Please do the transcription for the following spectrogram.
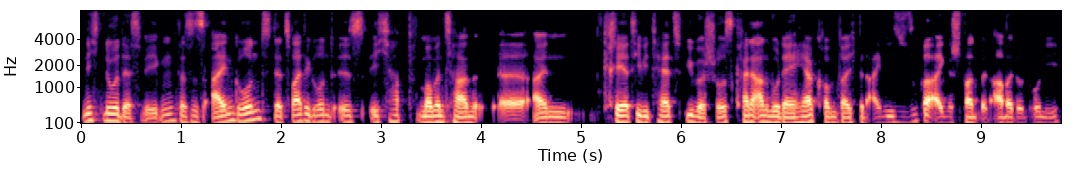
nicht nur deswegen, das ist ein Grund. Der zweite Grund ist, ich habe momentan äh, einen Kreativitätsüberschuss. Keine Ahnung, wo der herkommt, weil ich bin eigentlich super eingespannt mit Arbeit und Uni.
